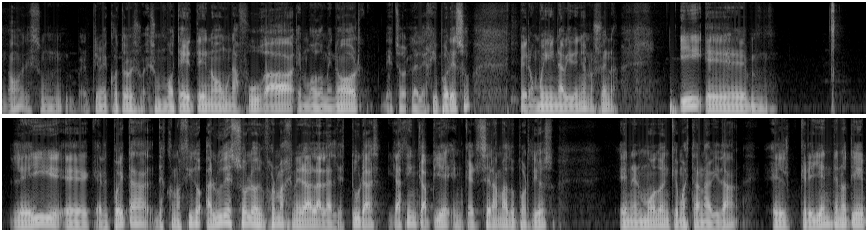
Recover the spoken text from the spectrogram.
¿no? Es un, el primer coro es, es un motete, ¿no? Una fuga en modo menor. De hecho, la elegí por eso, pero muy navideño no suena. Y eh, leí eh, que el poeta desconocido alude solo en forma general a las lecturas y hace hincapié en que el ser amado por Dios, en el modo en que muestra Navidad, el creyente no tiene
